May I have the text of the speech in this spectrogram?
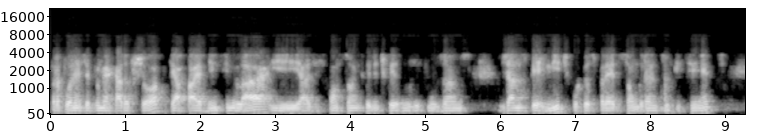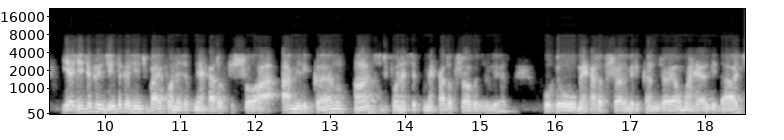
para fornecer para o mercado offshore, porque a PA é bem similar e as expansões que a gente fez nos últimos anos já nos permite, porque os prédios são grandes o suficientes. E a gente acredita que a gente vai fornecer para o mercado offshore americano antes de fornecer para o mercado offshore brasileiro. porque o mercado offshore americano já é uma realidade,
